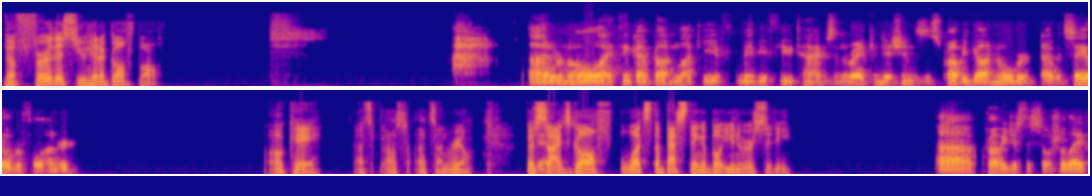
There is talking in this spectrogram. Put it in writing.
The furthest you hit a golf ball. I don't know. I think I've gotten lucky if maybe a few times in the right conditions. It's probably gotten over, I would say over 400. Okay. That's that's, that's unreal. Besides yeah. golf, what's the best thing about university? Uh, probably just the social life.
